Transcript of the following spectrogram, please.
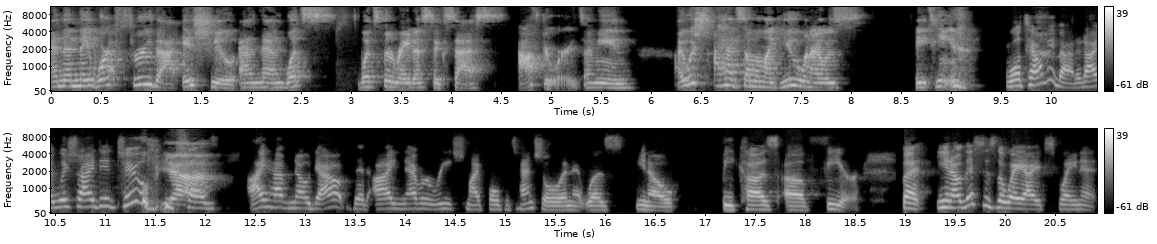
And then they work through that issue and then what's what's the rate of success afterwards? I mean i wish i had someone like you when i was 18 well tell me about it. I wish i did too because yeah. i have no doubt that i never reached my full potential and it was you know because of fear. But you know this is the way i explain it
